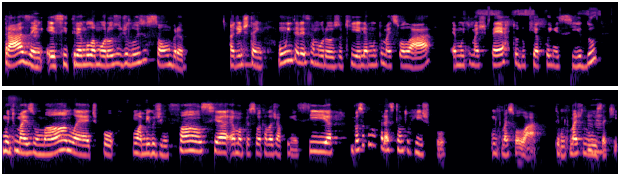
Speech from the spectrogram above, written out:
trazem esse triângulo amoroso de luz e sombra. A gente tem um interesse amoroso que ele é muito mais solar, é muito mais perto do que é conhecido, muito mais humano, é tipo um amigo de infância, é uma pessoa que ela já conhecia, uma pessoa que não oferece tanto risco, muito mais solar. Tem muito mais luz uhum. aqui.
